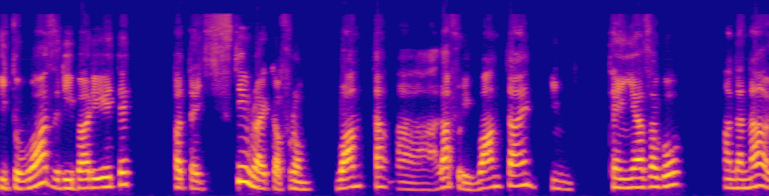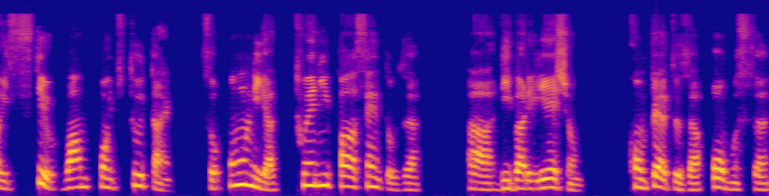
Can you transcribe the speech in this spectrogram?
It was revaluated, but it's still like from one time, uh, roughly one time in 10 years ago. And now it's still 1.2 times. So only a 20% of the uh, revaluation compared to the almost uh,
